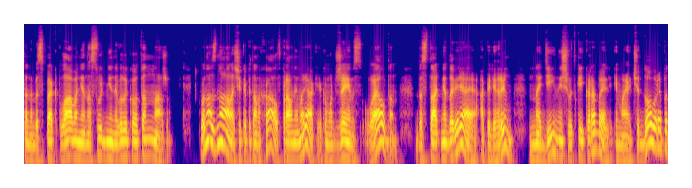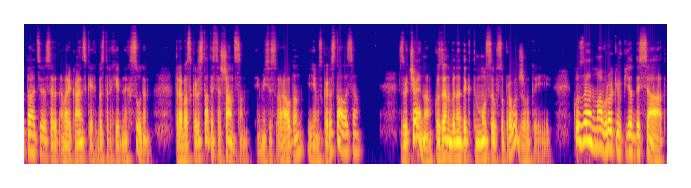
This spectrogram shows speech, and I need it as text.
та небезпек плавання на судні невеликого тоннажу. Вона знала, що капітан Хал вправний моряк, якому Джеймс Уелдон достатньо довіряє, а Пілігрим надійний швидкий корабель і має чудову репутацію серед американських безстрахідних суден. Треба скористатися шансом, і місіс Уелдон їм скористалася. Звичайно, кузен Бенедикт мусив супроводжувати її. Кузен мав років 50,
